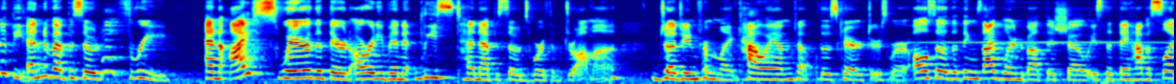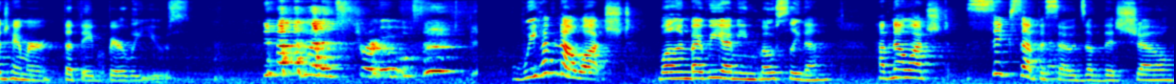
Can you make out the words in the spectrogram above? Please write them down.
in at the end of episode three, and I swear that there had already been at least ten episodes worth of drama, judging from like how amped up those characters were. Also, the things I've learned about this show is that they have a sledgehammer that they barely use. That's true. We have now watched, well, and by we I mean mostly them, have now watched six episodes of this show.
